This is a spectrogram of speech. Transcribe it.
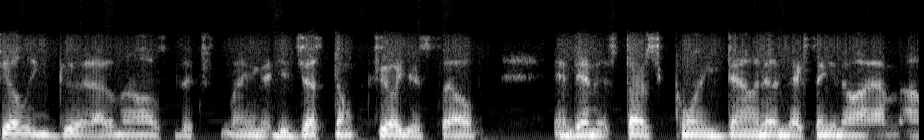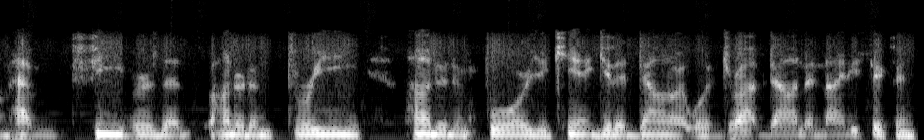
feeling good. I don't know how else to explain it. You just don't feel yourself, and then it starts going downhill. Next thing you know, I'm I'm having fevers at 103, 104. You can't get it down, or it will drop down to 96, and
